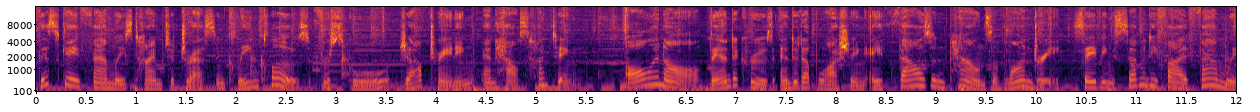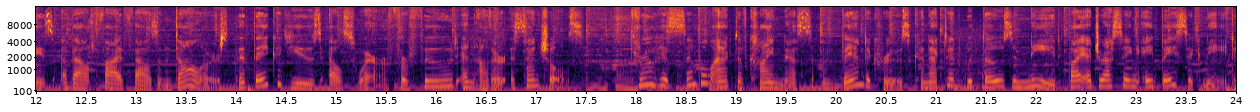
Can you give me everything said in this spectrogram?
This gave families time to dress in clean clothes for school, job training, and house hunting. All in all, Van de Cruz ended up washing a thousand pounds of laundry, saving 75 families about $5,000 that they could use elsewhere for food and other essentials. Through his simple act of kindness, Van de Cruz connected with those in need by addressing a basic need.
